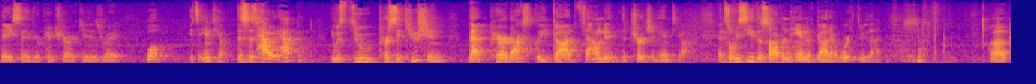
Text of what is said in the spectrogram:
they say their patriarch is, right? Well, it's Antioch. This is how it happened. It was through persecution that paradoxically God founded the church in Antioch. And so we see the sovereign hand of God at work through that. Uh,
